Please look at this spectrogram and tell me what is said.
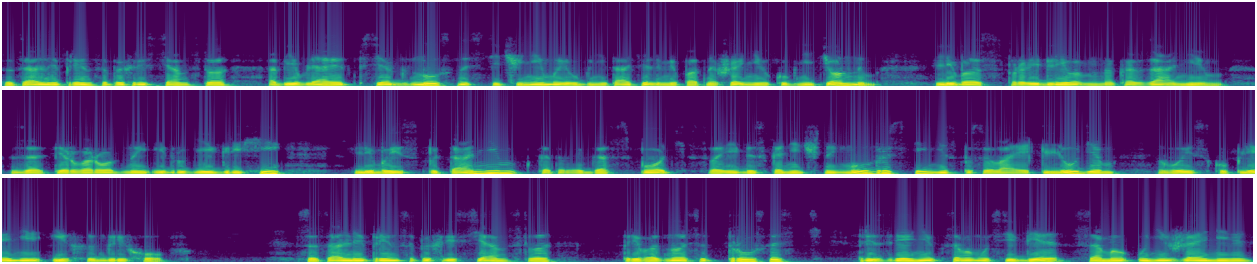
Социальные принципы христианства объявляют все гнусности, чинимые угнетателями по отношению к угнетенным, либо справедливым наказанием за первородные и другие грехи, либо испытанием, которое Господь в своей бесконечной мудрости не спосылает людям во искупление их грехов. Социальные принципы христианства превозносят трусость, презрение к самому себе, самоунижение,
